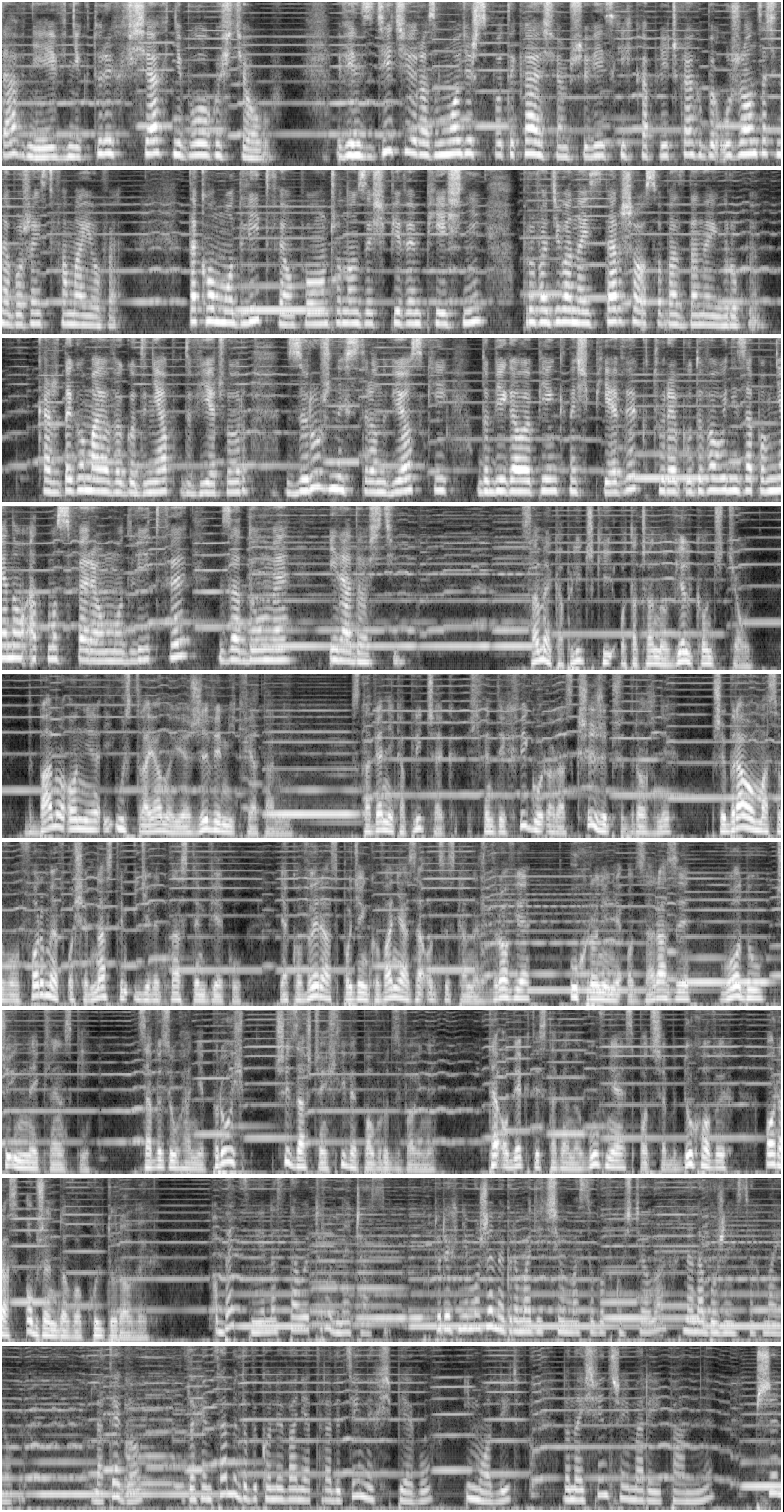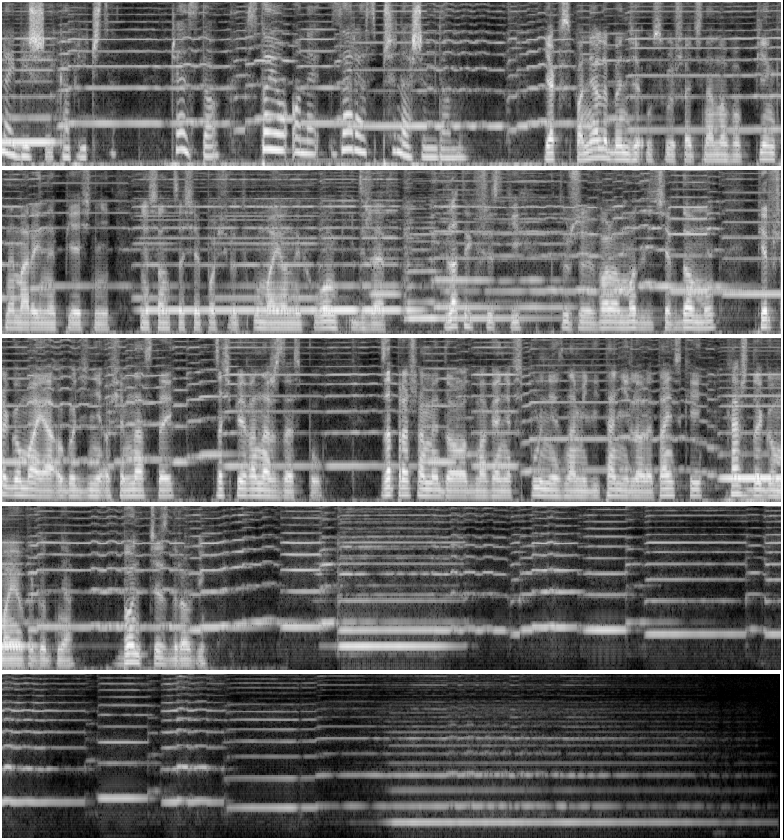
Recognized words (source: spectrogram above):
Dawniej w niektórych wsiach nie było kościołów, więc dzieci oraz młodzież spotykały się przy wiejskich kapliczkach, by urządzać nabożeństwa majowe. Taką modlitwę połączoną ze śpiewem pieśni prowadziła najstarsza osoba z danej grupy. Każdego majowego dnia pod wieczór z różnych stron wioski dobiegały piękne śpiewy, które budowały niezapomnianą atmosferę modlitwy, zadumy i radości. Same kapliczki otaczano wielką czcią. Dbano o nie i ustrajano je żywymi kwiatami. Stawianie kapliczek, świętych figur oraz krzyży przydrożnych przybrało masową formę w XVIII i XIX wieku jako wyraz podziękowania za odzyskane zdrowie, uchronienie od zarazy, głodu czy innej klęski, za wysłuchanie próśb czy za szczęśliwy powrót z wojny. Te obiekty stawiano głównie z potrzeb duchowych oraz obrzędowo-kulturowych. Obecnie nastały trudne czasy, w których nie możemy gromadzić się masowo w kościołach na nabożeństwach majowych. Dlatego zachęcamy do wykonywania tradycyjnych śpiewów i modlitw do Najświętszej Maryi Panny przy najbliższej kapliczce. Często stoją one zaraz przy naszym domu. Jak wspaniale będzie usłyszeć na nowo piękne maryjne pieśni niosące się pośród umajonych łąk i drzew. Dla tych wszystkich, którzy wolą modlić się w domu, 1 maja o godzinie 18 zaśpiewa nasz zespół. Zapraszamy do odmawiania wspólnie z nami litanii loretańskiej każdego majowego dnia. Bądźcie zdrowi!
